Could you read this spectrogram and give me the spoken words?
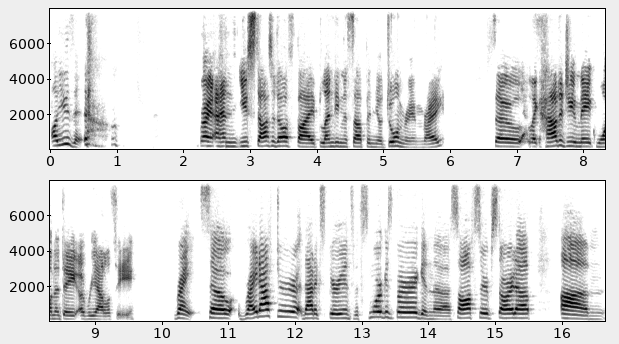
I'll use it. right, and you started off by blending this up in your dorm room, right? So, yes. like, how did you make Wanna Date a reality? Right. So right after that experience with Smorgasburg and the soft serve startup, um,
